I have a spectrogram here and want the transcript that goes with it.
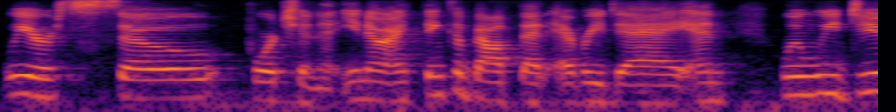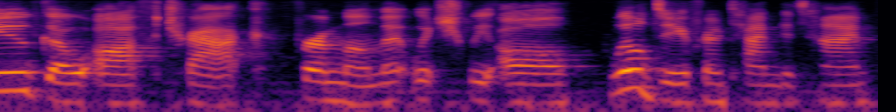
We are so fortunate. You know, I think about that every day. And when we do go off track for a moment, which we all will do from time to time,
